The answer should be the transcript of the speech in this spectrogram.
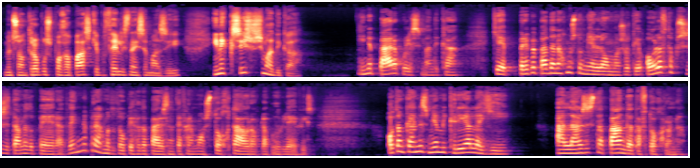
με τους ανθρώπους που αγαπάς και που θέλεις να είσαι μαζί, είναι εξίσου σημαντικά. Είναι πάρα πολύ σημαντικά. Και πρέπει πάντα να έχουμε στο μυαλό μας ότι όλα αυτά που συζητάμε εδώ πέρα δεν είναι πράγματα τα οποία θα τα πάρεις να τα εφαρμόσεις το 8 ώρα απλά που δουλεύεις. Όταν κάνεις μια μικρή αλλαγή, αλλάζεις τα πάντα ταυτόχρονα.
